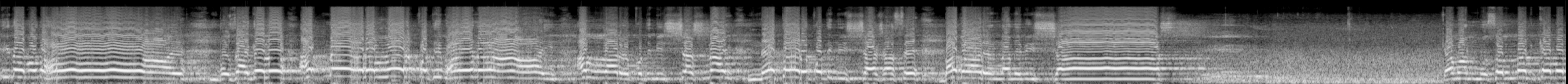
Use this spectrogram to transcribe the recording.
দ্বিধাবোধ হয়, বোঝা গেল আপনার আল্লাহর প্রতি ভয় নাই, আল্লাহর প্রতি বিশ্বাস নাই, নেতার প্রতি বিশ্বাস আছে, বাবার নামে বিশ্বাস। কেমন মুসলমান কেমন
